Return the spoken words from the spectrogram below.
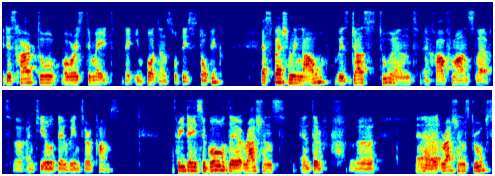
It is hard to overestimate the importance of this topic, especially now with just two and a half months left uh, until the winter comes. Three days ago, the Russians enter, uh, uh, Russians troops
